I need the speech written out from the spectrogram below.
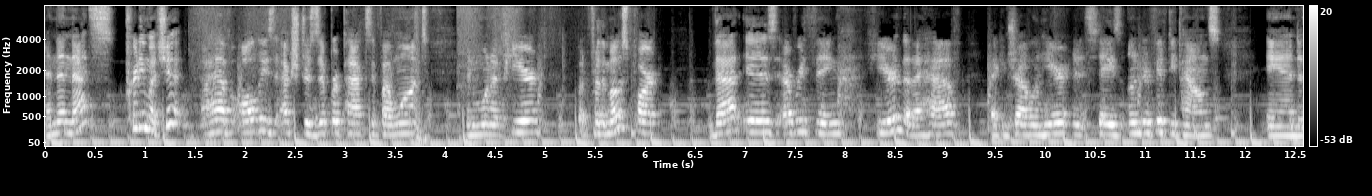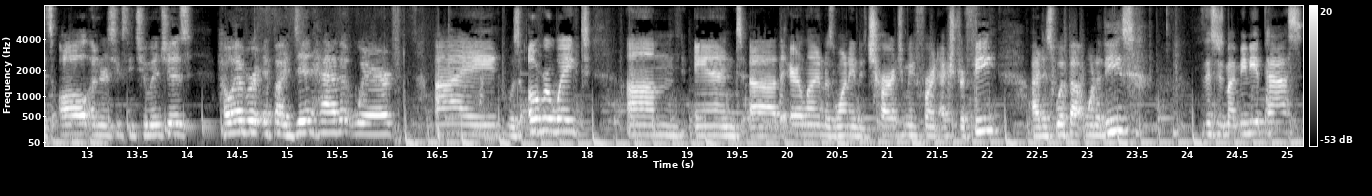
and then that's pretty much it. I have all these extra zipper packs if I want and one up here, but for the most part, that is everything here that I have. I can travel in here and it stays under 50 pounds and it's all under 62 inches. However, if I did have it where I was overweight um, and uh, the airline was wanting to charge me for an extra fee, I just whip out one of these. This is my media pass,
